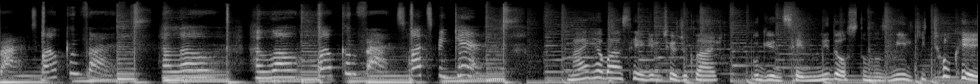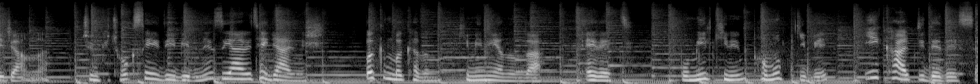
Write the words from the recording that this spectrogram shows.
friends, welcome friends. Hello, hello, welcome friends. Let's begin. Merhaba sevgili çocuklar. Bugün sevimli dostumuz Milky çok heyecanlı. Çünkü çok sevdiği birine ziyarete gelmiş. Bakın bakalım kimin yanında? Evet, bu Milky'nin pamuk gibi iyi kalpli dedesi.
